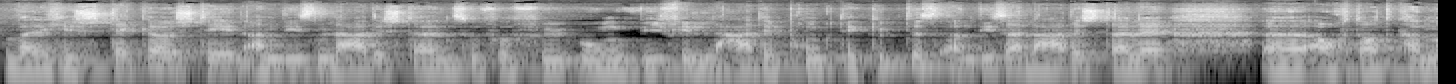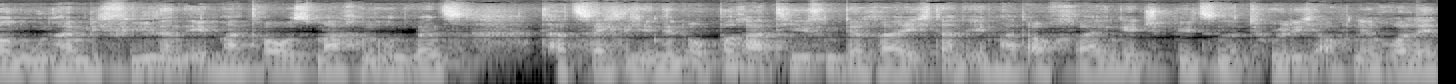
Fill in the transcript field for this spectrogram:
welche Stecker stehen an diesen Ladestellen zur Verfügung, wie viele Ladepunkte gibt es an dieser Ladestelle. Äh, auch dort kann man unheimlich viel dann eben halt draus machen und wenn es tatsächlich in den operativen Bereich dann eben halt auch reingeht, spielt es natürlich auch eine Rolle,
